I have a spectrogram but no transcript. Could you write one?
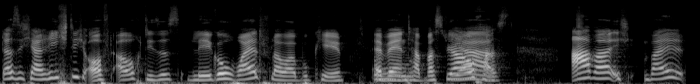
dass ich ja richtig oft auch dieses Lego Wildflower Bouquet erwähnt habe, was du ja, Oh, ja. auch hast. Aber ich, weil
